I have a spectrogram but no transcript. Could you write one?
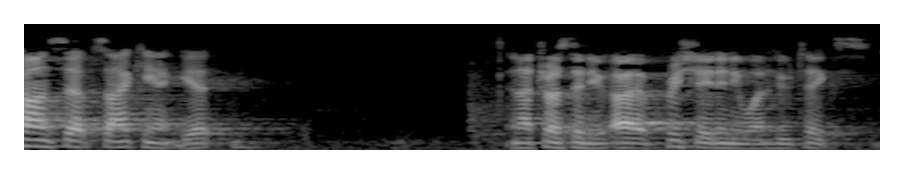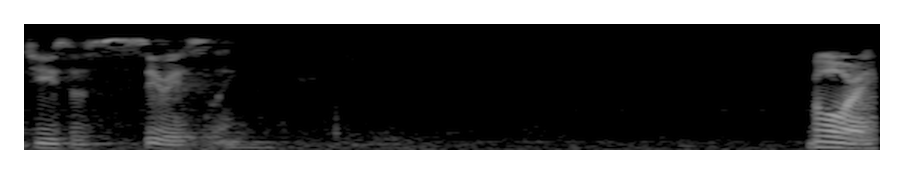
concepts I can't get. And I trust any, I appreciate anyone who takes Jesus seriously. Glory.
